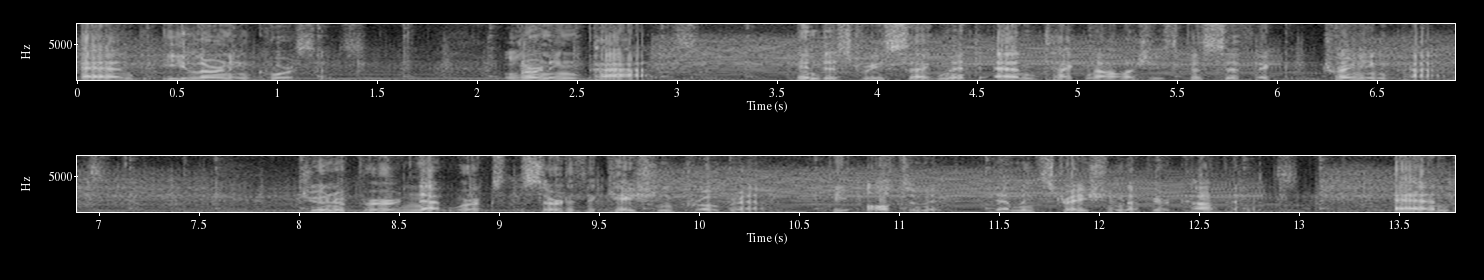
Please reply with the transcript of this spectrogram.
and e-learning courses. Learning paths, industry segment and technology-specific training paths. Juniper Networks Certification Program, the ultimate demonstration of your competence. And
